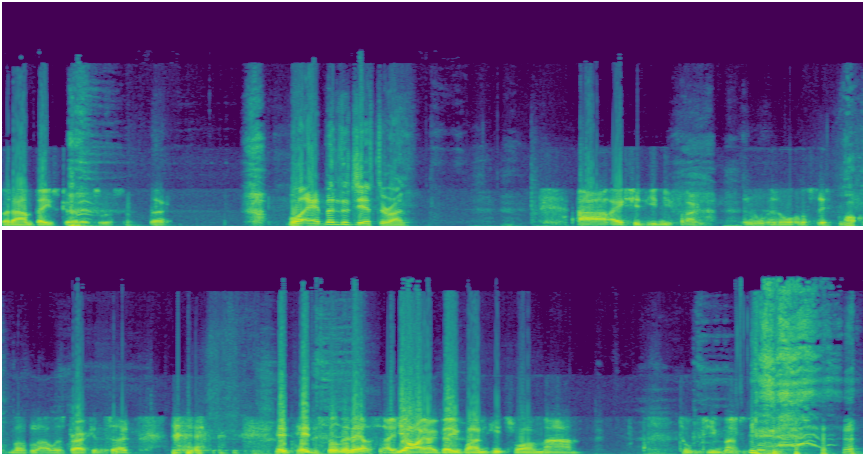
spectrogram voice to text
but um, Bee's good at it. So. What admin did you have to run? Uh, I actually had to get a new phone. In all, in all honesty, my blower was broken, so had, had to sort that out. So yeah, IOB one, hence why I'm um, talking to you, mate.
